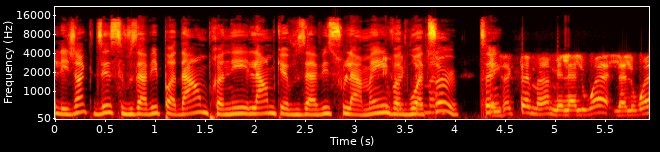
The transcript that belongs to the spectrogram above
Les gens qui disent, si vous avez pas d'arme, prenez l'arme que vous avez sous la main, votre voiture. Exactement. Mais la loi, la loi,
